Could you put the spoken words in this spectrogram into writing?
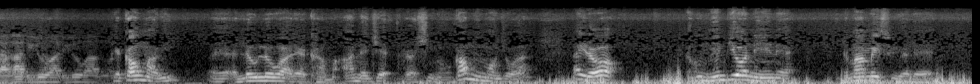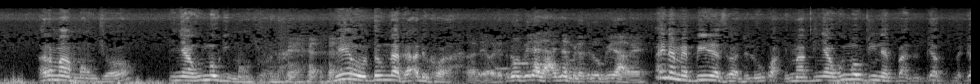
ဒါကဒီလိုပါဒီလိုပါကဲကောင်းပါပြီအဲအလုံးလုံးရတဲ့အခါမှာအားနေချက်တော့ရှိမှာကောင်းပြီမောင်ကျော်ကအဲ့တော့အခုမင်းပြောနေတဲ့ဓမ္မမိတ်ဆွေရတဲ့အရမမောင်ကျော်ပ ညာဝိမု ക്തി မောင်ကျော်လားမင်းကိုသုံးသပ်တာအဲ့လိုခေါ်တာ ဟုတ်တယ်ဟုတ်တယ်သူတို့ပေးလိုက်လားအဲ့ဒါမလို့သူတို့ပေးတာပဲ အဲ့နာမည်ပေးတယ်ဆိုတာဒီလိုကွာဒီမှာပညာဝိမု ക്തി နဲ့ပတ်ပြပြ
